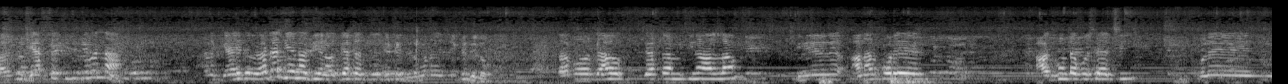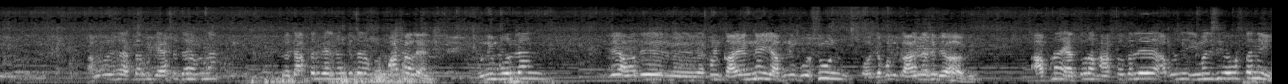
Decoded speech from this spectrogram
আর একটু গ্যাসটা কিছু দেবেন না? গ্যাস দেবে দিয়ে না দিয়ে না, গ্যাসটা লিখে দিল মানে লিখে দিল। তারপর যা হোক, গ্যাসটা আমি কিনে আনলাম। কিনে এনে আনার পরে আধ ঘণ্টা বসে আছি। বলে, আমি বলছি, ডাক্তারবাবু, গ্যাসটা হবে না? তো ডাক্তারবাবু একজনকে তারা পাঠালেন। উনি বললেন আমাদের এখন কারেন্ট নেই, আপনি বসুন, যখন কারেন্ট আসে দেওয়া হবে। আপনার এতটা হাসপাতালে আপনাদের ইমার্জেন্সি ব্যবস্থা নেই?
